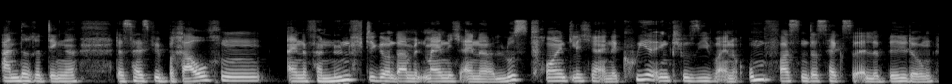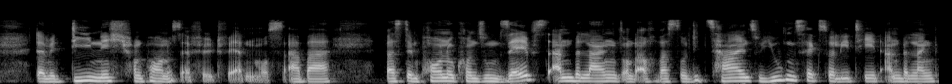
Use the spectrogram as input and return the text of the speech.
andere Dinge. Das heißt, wir brauchen eine vernünftige und damit meine ich eine lustfreundliche, eine queer-inklusive, eine umfassende sexuelle Bildung, damit die nicht von Pornos erfüllt werden muss. Aber was den Pornokonsum selbst anbelangt und auch was so die Zahlen zu Jugendsexualität anbelangt,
